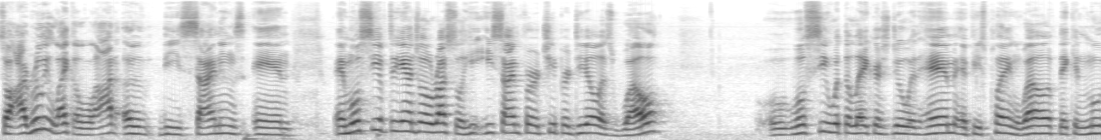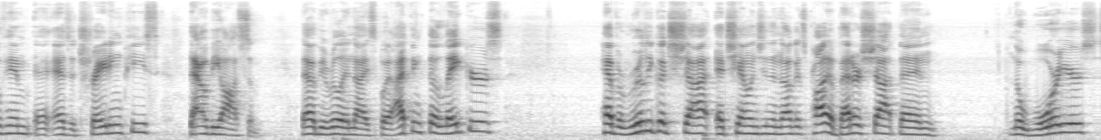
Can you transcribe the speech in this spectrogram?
So I really like a lot of these signings, and and we'll see if D'Angelo Russell he, he signed for a cheaper deal as well. We'll see what the Lakers do with him if he's playing well. If they can move him as a trading piece, that would be awesome. That would be really nice. But I think the Lakers have a really good shot at challenging the Nuggets. Probably a better shot than the Warriors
